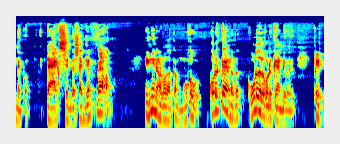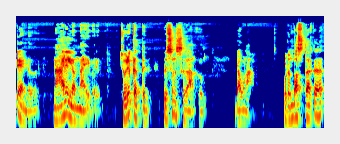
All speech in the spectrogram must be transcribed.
നിൽക്കും. ടാക്സിന്റെ ശല്യം വേണം. ഇങ്ങനെയുള്ളതൊക്കെ മുഖവും കൊടുക്കേണ്ടത് കൂടുതൽ കൊടുക്കേണ്ടി വരും. കിട്ടേണ്ടത് നാലിലൊന്നായി വരും. ചുരുക്കത്തിൽ ബിസിനസ്സുകാർക്കും ഡൗണാണ് കുടുംബസ്ഥർക്ക്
